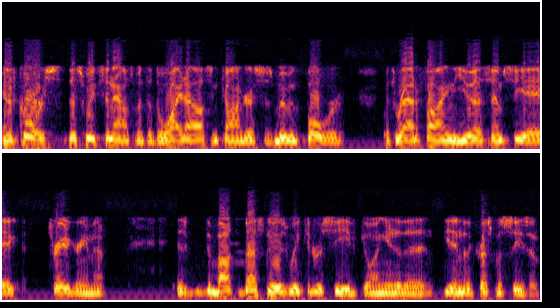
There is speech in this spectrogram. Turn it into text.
And of course, this week's announcement that the White House and Congress is moving forward with ratifying the USMCA trade agreement is about the best news we could receive going into the into the Christmas season.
